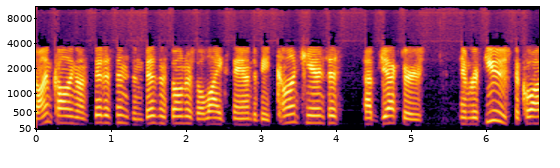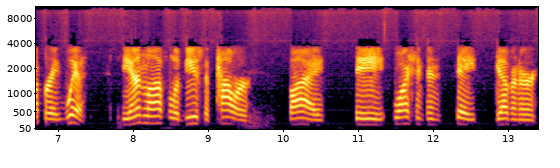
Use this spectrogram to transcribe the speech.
So I'm calling on citizens and business owners alike, Sam, to be conscientious objectors and refuse to cooperate with the unlawful abuse of power by the Washington state governor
